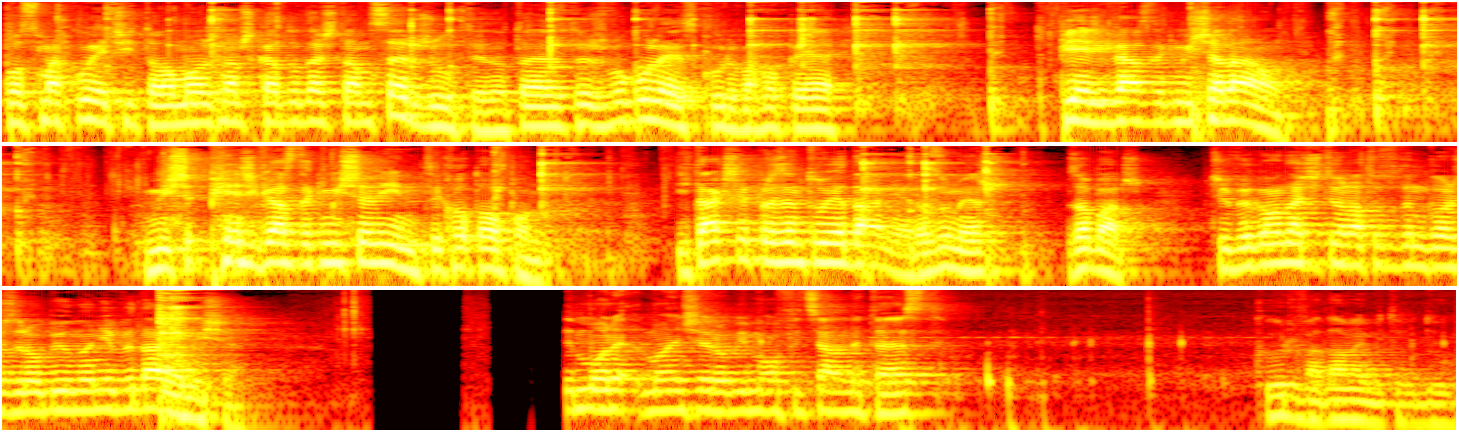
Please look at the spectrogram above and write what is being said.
posmakuje ci to, możesz na przykład dodać tam ser żółty. No to, to już w ogóle jest kurwa, chłopie. 5 gwiazdek Michelin. Mich 5 gwiazdek Michelin, tych od opon. I tak się prezentuje danie, rozumiesz? Zobacz. Czy wygląda ci to na to, co ten gość zrobił? No nie wydaje mi się. W tym mo- momencie robimy oficjalny test. Kurwa, dawaj mi to w dół.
